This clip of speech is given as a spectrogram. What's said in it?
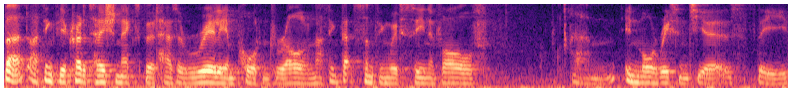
But I think the accreditation expert has a really important role, and I think that's something we've seen evolve um, in more recent years, the,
